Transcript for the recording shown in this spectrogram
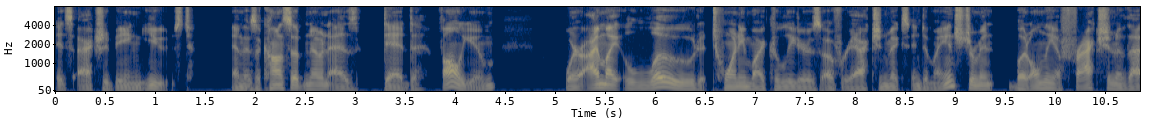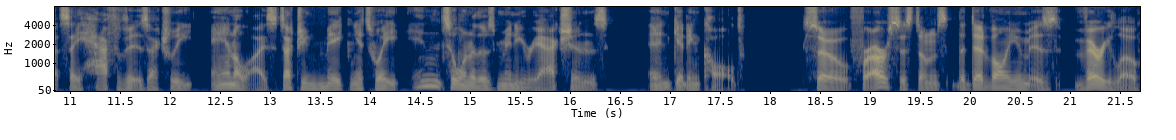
it's actually being used. And there's a concept known as dead volume, where I might load 20 microliters of reaction mix into my instrument, but only a fraction of that, say half of it, is actually analyzed. It's actually making its way into one of those mini reactions and getting called. So for our systems, the dead volume is very low,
